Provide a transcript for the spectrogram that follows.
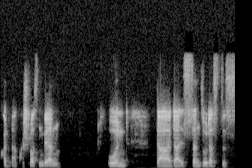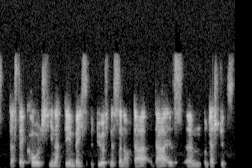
konnten abgeschlossen werden. Und da, da ist es dann so, dass, das, dass der Coach, je nachdem, welches Bedürfnis dann auch da, da ist, ähm, unterstützt.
